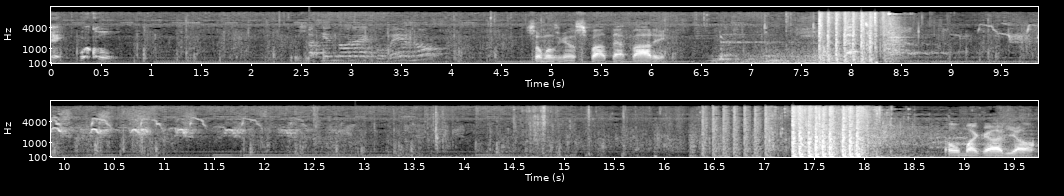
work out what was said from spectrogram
Okay, we're cool. Someone's gonna spot that body. Oh my god, y'all.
